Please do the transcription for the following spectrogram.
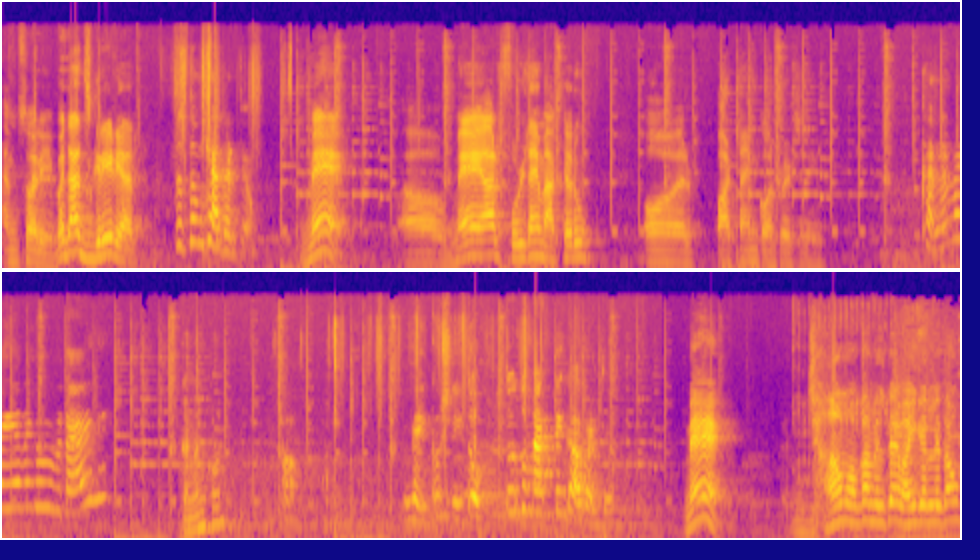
I am sorry but that's great यार तो तुम क्या करते हो? मैं uh, मैं यार फुल टाइम एक्टर हूँ और part time corporate slave Kannan भैया ने कभी बताया ही नहीं? कन्नन कौन? नहीं कुछ नहीं। तो तो तुम एक्टिंग क्या करते हो? मैं जहाँ मौका मिलता है वहीं कर लेता हूँ।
